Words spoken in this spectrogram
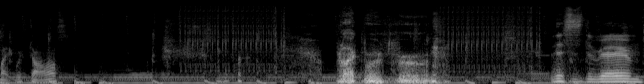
Like McDonald's. This is the room.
